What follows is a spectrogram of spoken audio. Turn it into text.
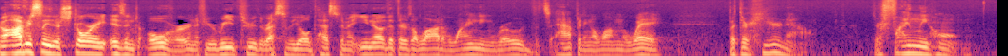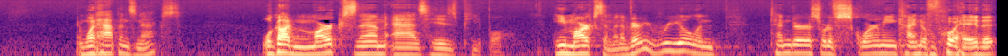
Now, obviously, their story isn't over, and if you read through the rest of the Old Testament, you know that there's a lot of winding road that's happening along the way. But they're here now. They're finally home. And what happens next? Well, God marks them as his people. He marks them in a very real and tender, sort of squirmy kind of way that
